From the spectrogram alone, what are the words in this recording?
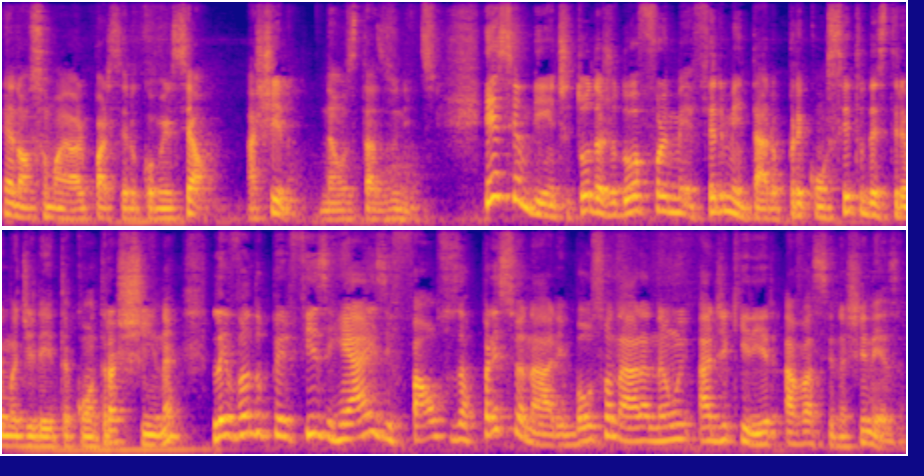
é nosso maior parceiro comercial a China, não os Estados Unidos. Esse ambiente todo ajudou a fermentar o preconceito da extrema-direita contra a China, levando perfis reais e falsos a pressionarem Bolsonaro a não adquirir a vacina chinesa.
